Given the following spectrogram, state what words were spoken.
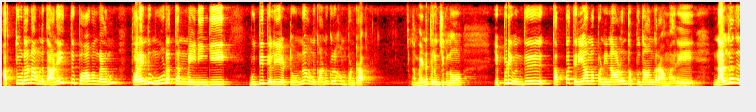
அத்துடன் அவனது அனைத்து பாவங்களும் தொலைந்து மூடத்தன்மை நீங்கி புத்தி தெளியட்டும்னு அவனுக்கு அனுகிரகம் பண்ணுறா நம்ம என்ன தெரிஞ்சுக்கணும்? எப்படி வந்து தப்பை தெரியாமல் பண்ணினாலும் தப்பு தாங்கிற மாதிரி நல்லதை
